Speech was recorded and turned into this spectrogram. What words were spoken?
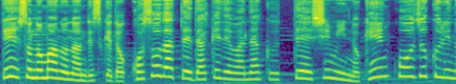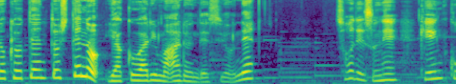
でそのマノなんですけど子育てだけではなくて市民の健康づくりの拠点としての役割もあるんですよね。そうですね健康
